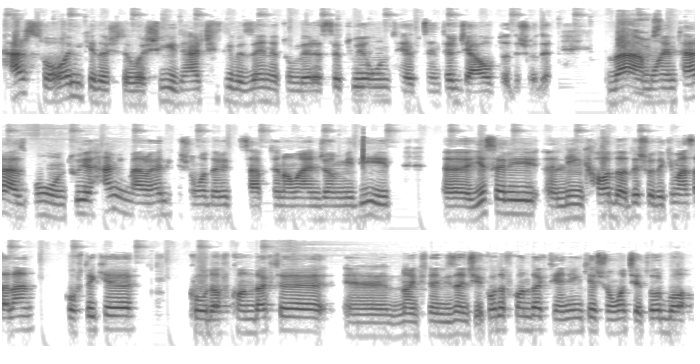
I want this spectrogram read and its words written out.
هر سوالی که داشته باشید هر چیزی که به ذهنتون برسه توی اون help center جواب داده شده. و مهمتر از اون توی همین مراحلی که شما دارید ثبت نام انجام می‌دید یه سری لینک ها داده شده که مثلا گفته که code of conduct 99designs چیه؟ code of conduct یعنی اینکه شما چطور با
